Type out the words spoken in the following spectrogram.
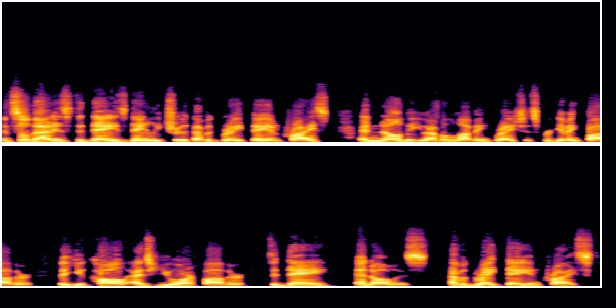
And so that is today's daily truth. Have a great day in Christ and know that you have a loving, gracious, forgiving Father that you call as your Father today and always. Have a great day in Christ.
